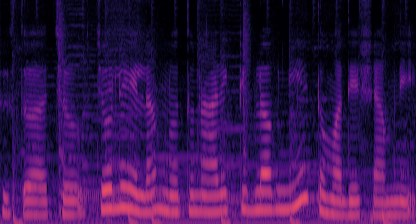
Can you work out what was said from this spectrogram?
সুস্থ আছো। চলে এলাম নতুন আরেকটি ব্লগ নিয়ে তোমাদের সামনে।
